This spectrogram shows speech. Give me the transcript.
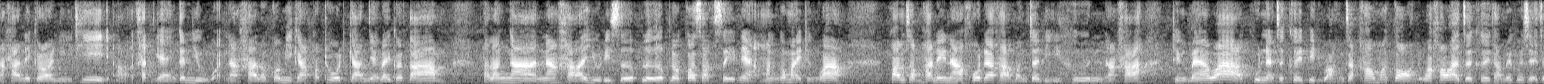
นะคะ ในกรณีที่ขัดแย้งกันอยู่นะคะ แล้วก็มีการขอโทษกันอย่างไรก็ตาม พลังงานนะคะยูดีเซิร์ฟเลิฟแล้วก็สักเซสเนี่ยมันก็หมายถึงว่า ความสัมพันธ์ในอนาคตนะคะมันจะดีขึ้นนะคะ ถึงแม้ว่าคุณอาจจะเคยผิดหวังจากเขามาก่อน หรือว่าเขาอาจจะเคยทำให้คุณเสียใจ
